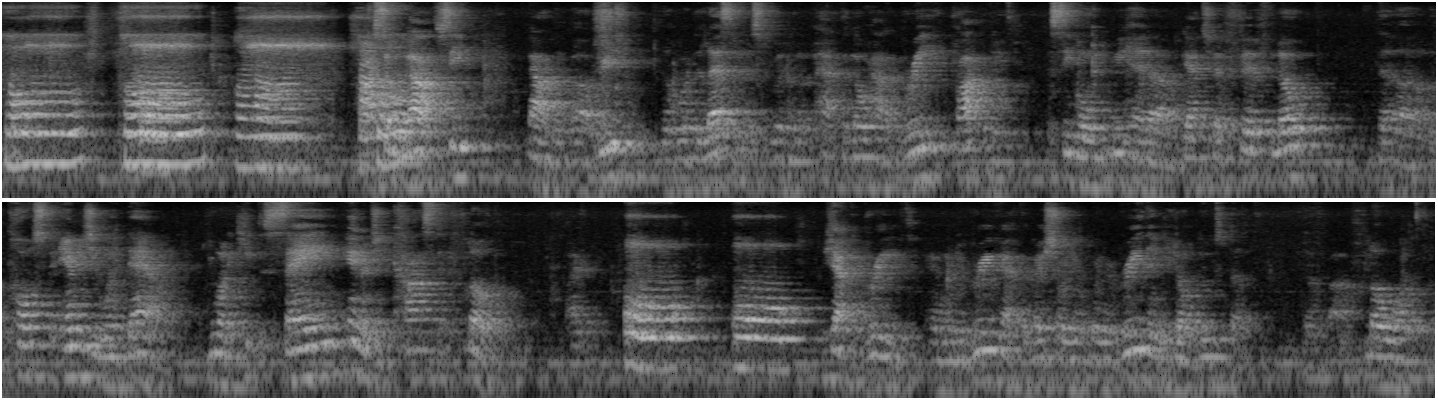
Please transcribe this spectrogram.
So now, see, now the uh, breathing, the, the lesson is we're gonna have to know how to breathe properly. See, when we had uh, got to the fifth note, the, uh, the pulse, the energy went down. You want to keep the same energy, constant flow. Like, oh, oh. You have to breathe. And when you breathe, you have to make sure you, when you're breathing, you don't lose the, the uh, flow of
